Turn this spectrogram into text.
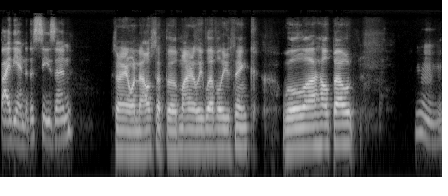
by the end of the season. Is there anyone else at the minor league level you think will uh, help out? Hmm.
